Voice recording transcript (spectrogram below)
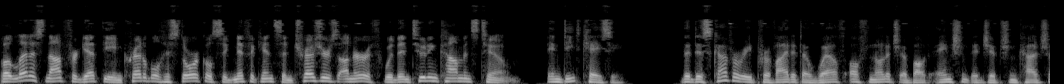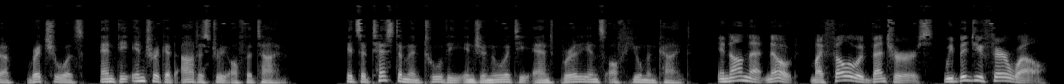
But let us not forget the incredible historical significance and treasures unearthed within Tutankhamun's tomb. Indeed, Casey. The discovery provided a wealth of knowledge about ancient Egyptian culture, rituals, and the intricate artistry of the time. It's a testament to the ingenuity and brilliance of humankind. And on that note, my fellow adventurers, we bid you farewell.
